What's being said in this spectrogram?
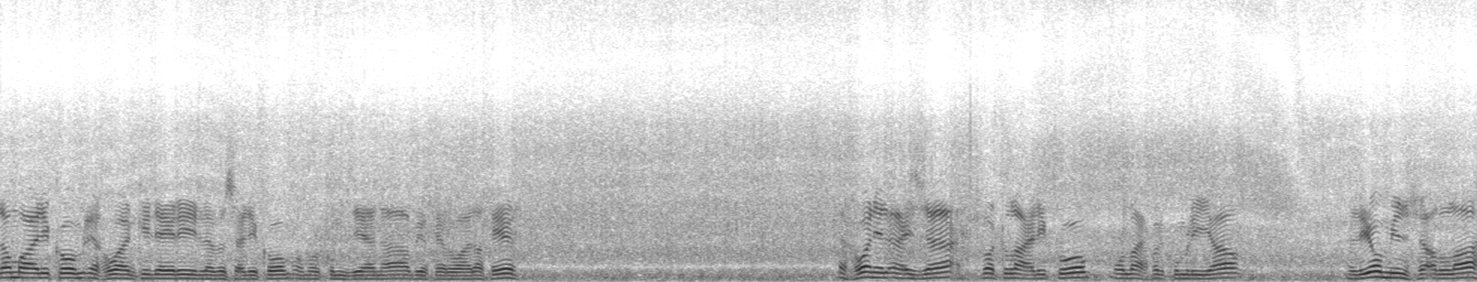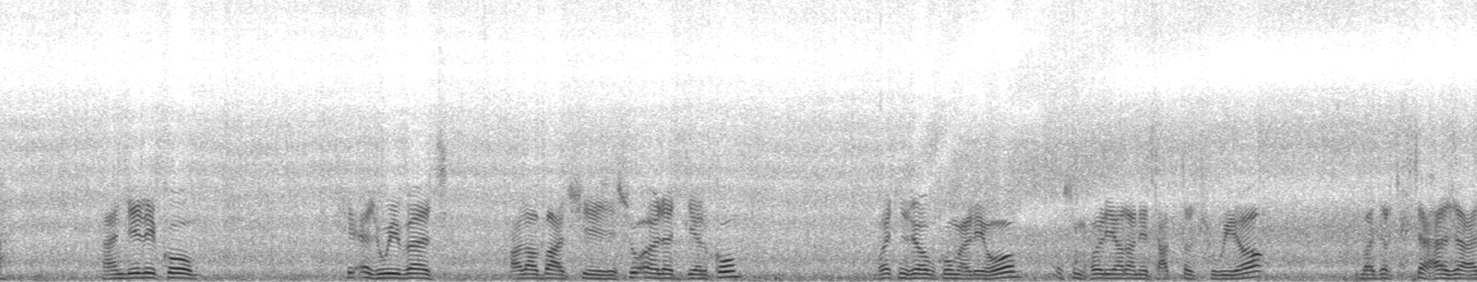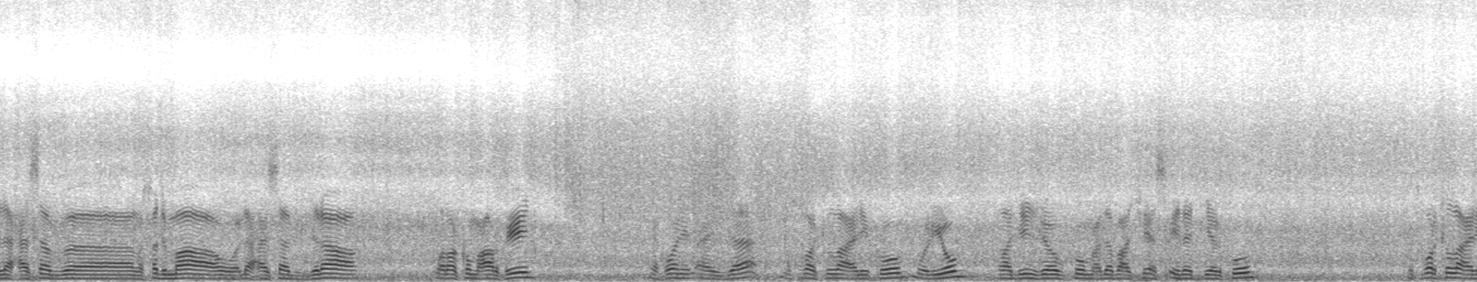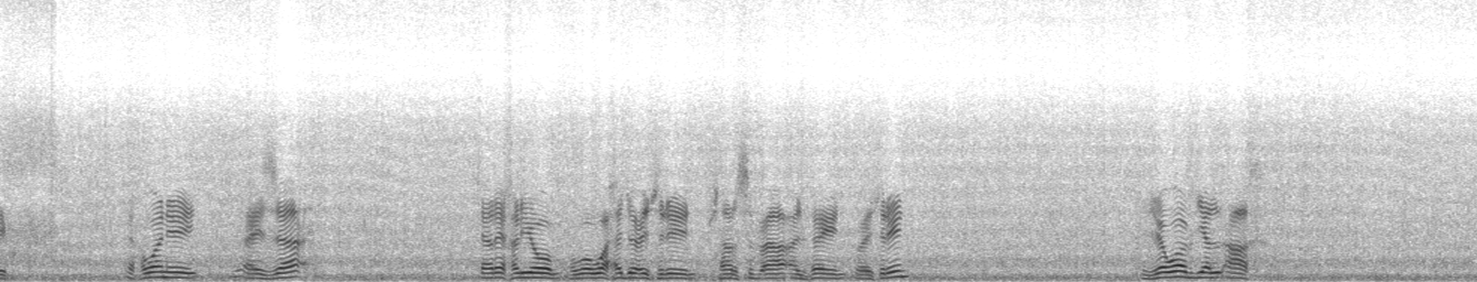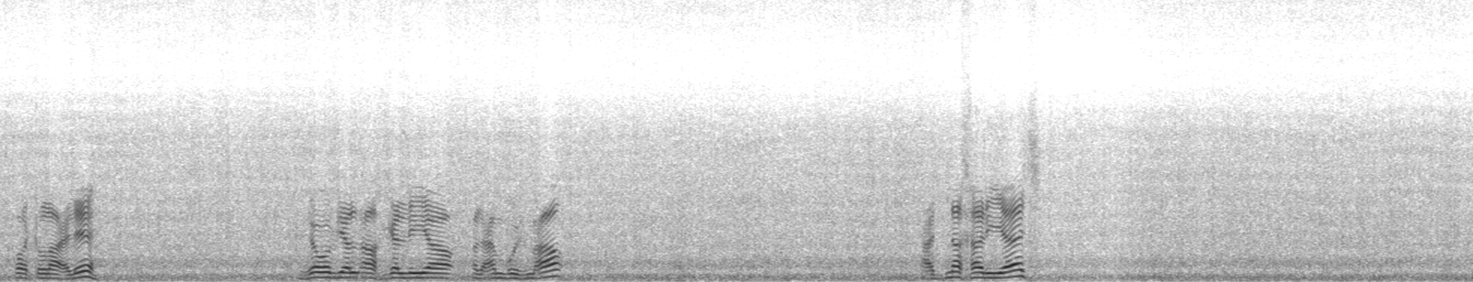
السلام عليكم الاخوان كي دايرين لاباس عليكم أموركم مزيانة بخير وعلى خير. إخواني الأعزاء تبارك الله عليكم والله يحفظكم ليا. اليوم إن شاء الله عندي لكم شي اجوبات على بعض شي سؤالات ديالكم. بغيت نجاوبكم عليهم. وسمحوا لي راني تعطلت شوية. ما درت حتى حاجة على حسب آه، الخدمة وعلى حسب الجرا وراكم عارفين. إخواني الأعزاء تبارك الله عليكم. واليوم غادي نجاوبكم على بعض شي أسئلة ديالكم. وتبارك الله عليكم. إخواني الأعزاء تاريخ اليوم هو واحد وعشرين شهر سبعة ألفين وعشرين. جواب ديال الأخ تبارك الله عليه. جواب ديال الأخ قال لي العنبوز معاه عندنا خليات.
